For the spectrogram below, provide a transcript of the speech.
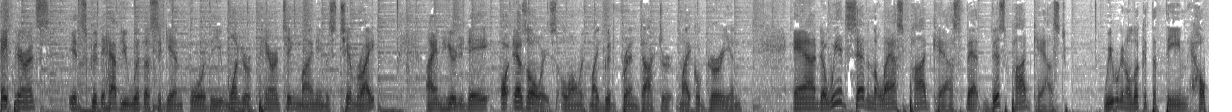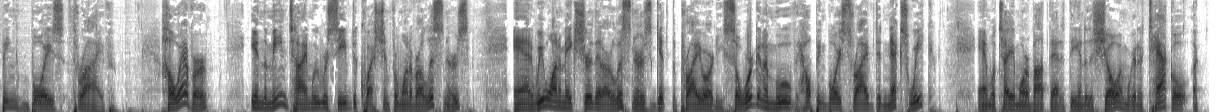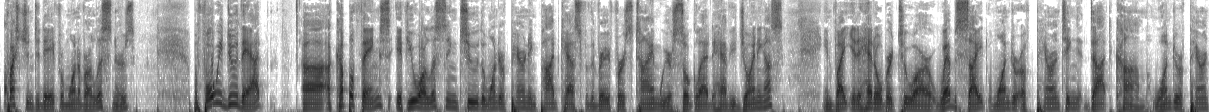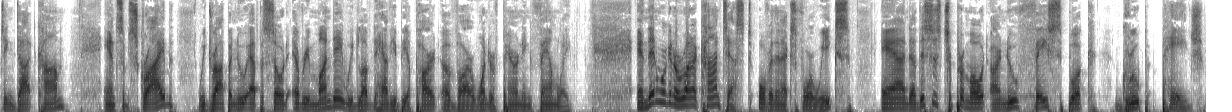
Hey, parents, it's good to have you with us again for the Wonder of Parenting. My name is Tim Wright. I'm here today, uh, as always, along with my good friend, Dr. Michael Gurian. And uh, we had said in the last podcast that this podcast, we were going to look at the theme Helping Boys Thrive. However, in the meantime, we received a question from one of our listeners, and we want to make sure that our listeners get the priority. So we're going to move Helping Boys Thrive to next week. And we'll tell you more about that at the end of the show. And we're going to tackle a question today from one of our listeners. Before we do that, uh, a couple things. If you are listening to the Wonder of Parenting podcast for the very first time, we are so glad to have you joining us. Invite you to head over to our website, wonderofparenting.com, wonderofparenting.com, and subscribe. We drop a new episode every Monday. We'd love to have you be a part of our Wonder of Parenting family. And then we're going to run a contest over the next four weeks. And uh, this is to promote our new Facebook group page.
